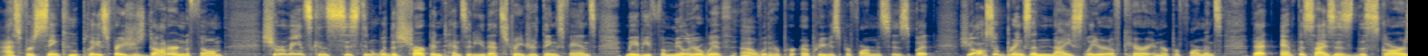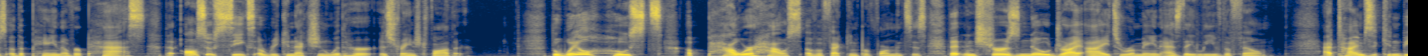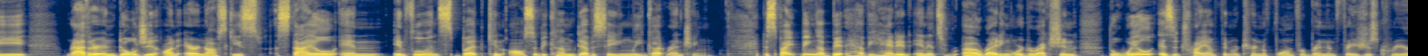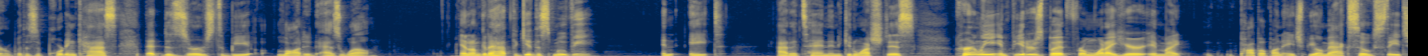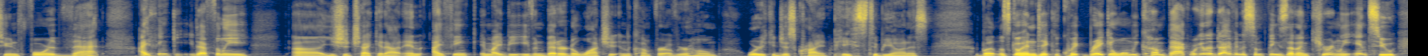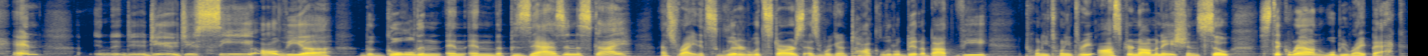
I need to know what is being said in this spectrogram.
As for Sink, who plays Fraser's daughter in the film, she remains consistent with the sharp intensity that Stranger Things fans may be familiar with uh, with her, her, uh, previous performances, but she also brings a nice layer of care in her performance that emphasizes the scars of the pain of her past, that also seeks a reconnection with her estranged father. The Whale hosts a powerhouse of affecting performances that ensures no dry eye to remain as they leave the film. At times, it can be rather indulgent on Aronofsky's style and influence, but can also become devastatingly gut wrenching. Despite being a bit heavy handed in its uh, writing or direction, The Whale is a triumphant return to form for Brendan Fraser's career, with a supporting cast that deserves to be lauded as well. And I'm going to have to give this movie an 8 out of 10. And you can watch this currently in theaters, but from what I hear, it might pop up on HBO Max. So stay tuned for that. I think definitely uh, you should check it out. And I think it might be even better to watch it in the comfort of your home where you could just cry in peace, to be honest. But let's go ahead and take a quick break. And when we come back, we're going to dive into some things that I'm currently into. And do you do you see all the uh the gold and, and and the pizzazz in the sky that's right it's glittered with stars as we're going to talk a little bit about the 2023 Oscar nominations. So stick around, we'll be right back.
